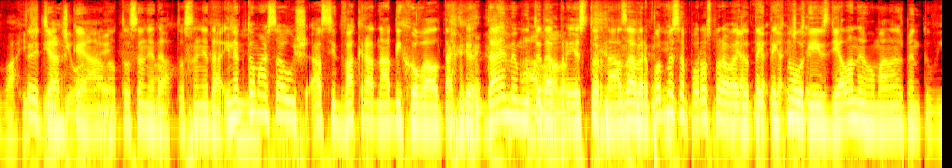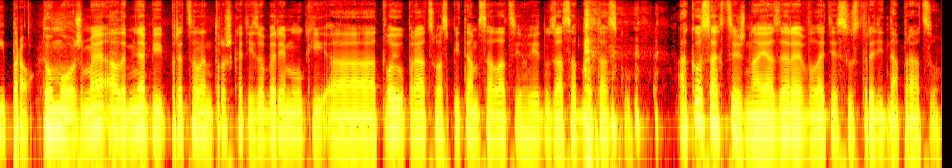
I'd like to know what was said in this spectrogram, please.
váhy To je ťažké, kg, áno, to sa nedá, no. to sa nedá. Inak Čiže... Tomáš sa už asi dvakrát nadýchoval, tak dajme mu teda áno, áno. priestor na záver. Poďme sa porozprávať ja, o tej ja, technológii ja ešte... vzdialeného manažmentu Vipro. To môžeme, ale mňa by predsa len troška ti zoberiem, Luky, a tvoju prácu a spýtam sa Laciho jednu zásadnú otázku. Ako sa chceš na jazere v lete sústrediť na prácu?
